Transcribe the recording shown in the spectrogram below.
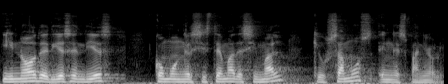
y no de 10 en 10 como en el sistema decimal que usamos en español.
